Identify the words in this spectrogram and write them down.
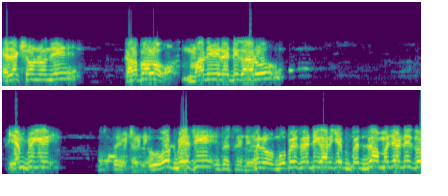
ఎలక్షన్ ఉంది. కడపలో మాధవిరెడ్డి గారు ఎంపీకి ఓటు వేసి మీరు భూపేశ్ రెడ్డి గారికి పెద్ద మెజార్టీతో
